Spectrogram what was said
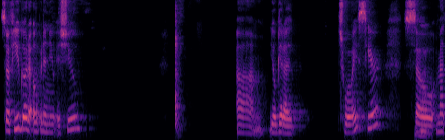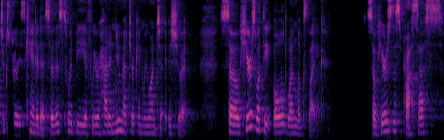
So if you go to open a new issue, um, you'll get a choice here. So metrics release candidate. So this would be if we were had a new metric and we want to issue it. So here's what the old one looks like. So here's this process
